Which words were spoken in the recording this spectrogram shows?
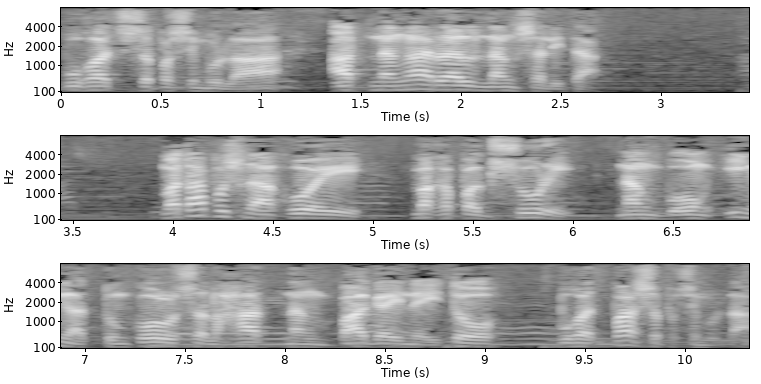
buhat sa pasimula at nangaral ng salita. Matapos na ako ay makapagsuri ng buong ingat tungkol sa lahat ng bagay na ito buhat pa sa pasimula.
